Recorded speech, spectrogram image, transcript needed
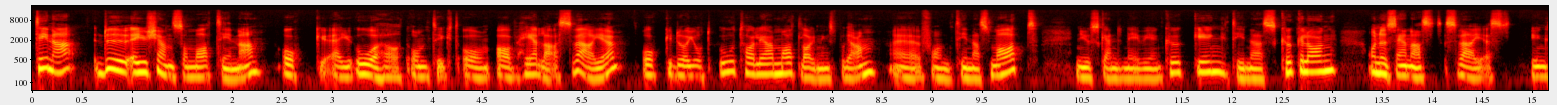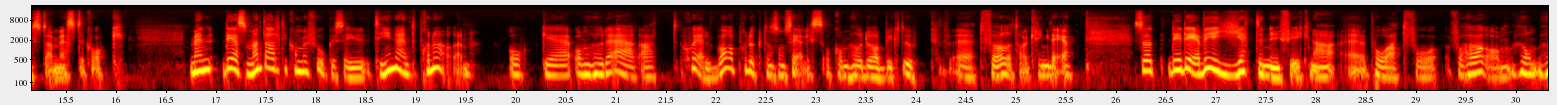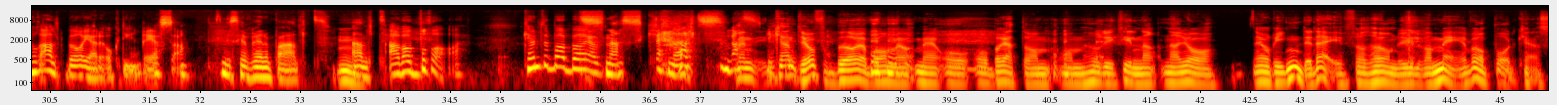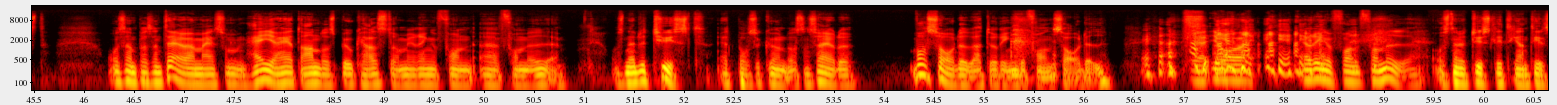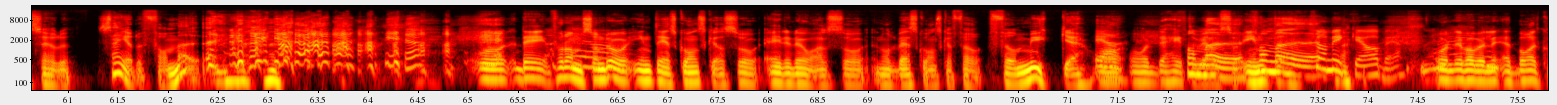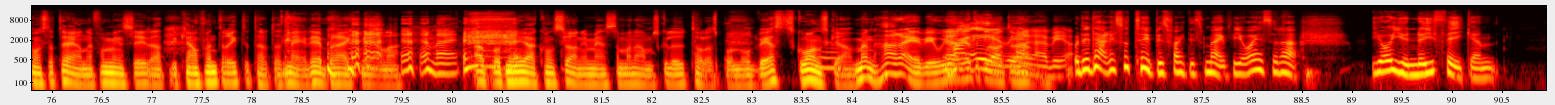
Tina, du är ju känd som Mat-Tina och är ju oerhört omtyckt av hela Sverige. Och du har gjort otaliga matlagningsprogram eh, från Tinas mat, New Scandinavian Cooking, Tinas Cookalong och nu senast Sveriges yngsta mästerkock. Men det som inte alltid kommer i fokus är ju Tina entreprenören och eh, om hur det är att själv vara produkten som säljs och om hur du har byggt upp ett företag kring det. Så det är det vi är jättenyfikna eh, på att få, få höra om, hur, hur allt började och din resa. Vi ska få reda på allt. Mm. allt. Ja, vad bra. Kan du inte bara börja? Snask. Snask. Men kan inte jag få börja bara med, med att och berätta om, om hur det gick till när, när, jag, när jag ringde dig för att höra om du ville vara med i vår podcast. Och sen presenterar jag mig som, hej jag heter Anders Bok Hallström, jag ringer från eh, Formue. Och sen är du tyst ett par sekunder och sen säger du, vad sa du att du ringde från sa du? jag, jag, jag ringer från Formue och sen är du tyst lite grann till så säger du, säger du Formue? och det, för de som då inte är skånska så är det då alltså nordvästskånska för för mycket. Ja. Och, och, det heter vi alltså inte. För, för mycket AB. Och det var väl ett, bara ett konstaterande från min sida att vi kanske inte riktigt hade tagit med det i beräkningarna. Nej. Att vårt nya koncerngemensamma namn skulle uttalas på nordvästskånska. Men här är vi och jag är jätteglad att du Här är vi. Och det där är så typiskt faktiskt mig för jag är sådär, jag är ju nyfiken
